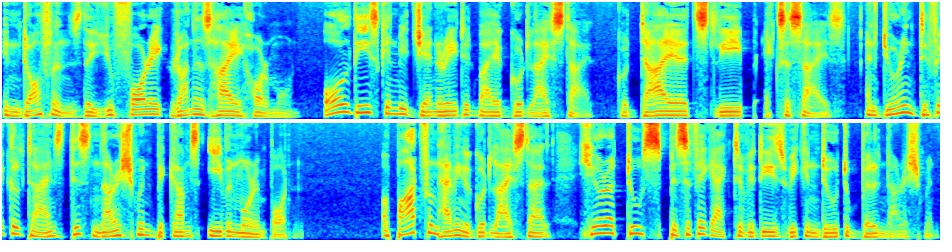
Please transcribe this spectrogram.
endorphins, the euphoric runner's high hormone, all these can be generated by a good lifestyle, good diet, sleep, exercise, and during difficult times, this nourishment becomes even more important. Apart from having a good lifestyle, here are two specific activities we can do to build nourishment.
